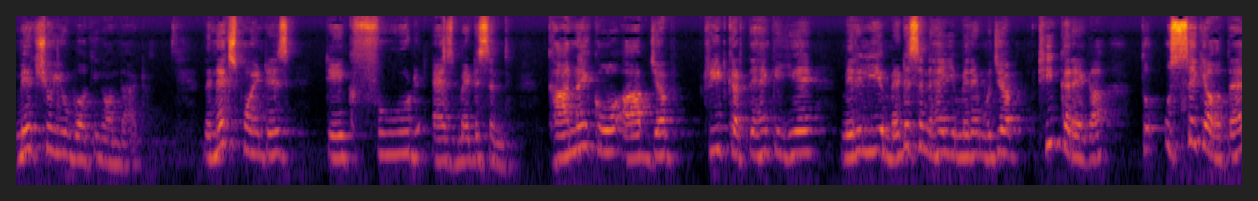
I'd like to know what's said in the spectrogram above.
make sure you working on that the next point is take food as medicine खाने को आप जब ट्रीट करते हैं कि ये मेरे लिए मेडिसिन है, ये मेरे, मुझे अब ठीक करेगा तो उससे क्या होता है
